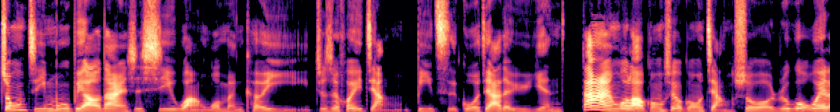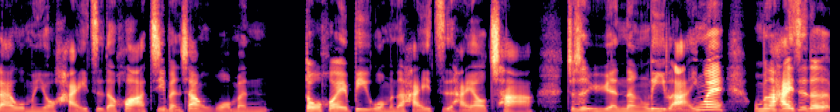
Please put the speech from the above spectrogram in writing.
终极目标当然是希望我们可以就是会讲彼此国家的语言。当然，我老公是有跟我讲说，如果未来我们有孩子的话，基本上我们都会比我们的孩子还要差，就是语言能力啦。因为我们的孩子的，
